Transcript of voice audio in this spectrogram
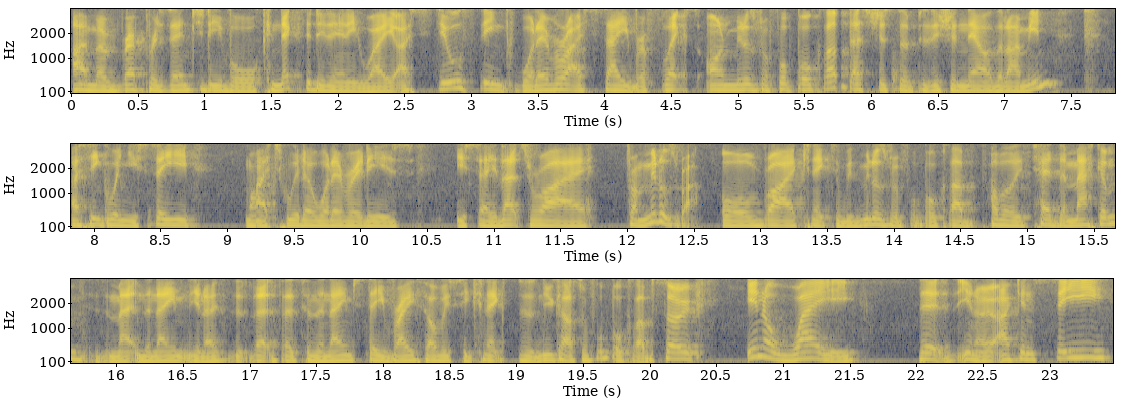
I'm a representative or connected in any way. I still think whatever I say reflects on Middlesbrough Football Club. That's just the position now that I'm in. I think when you see my Twitter, whatever it is, you say that's Ry from Middlesbrough or Ry connected with Middlesbrough Football Club. Probably Ted the Mackem is the, ma- the name, you know, that, that's in the name. Steve Wraith obviously connected to Newcastle Football Club. So in a way, that you know, I can see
